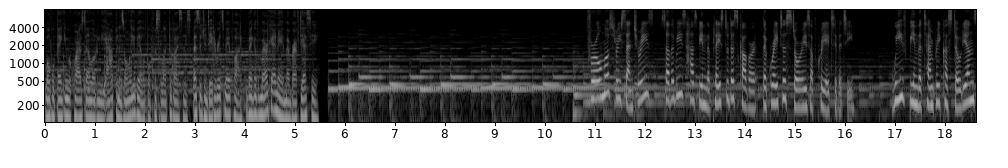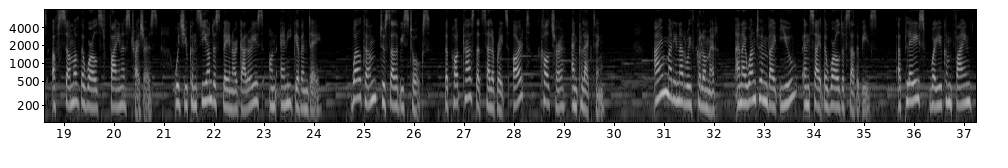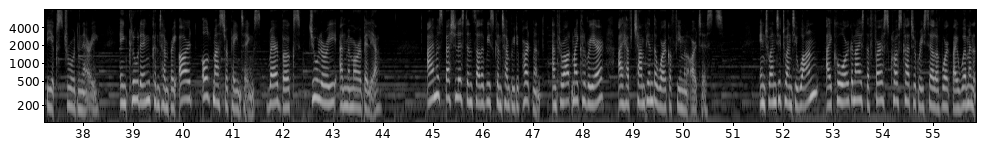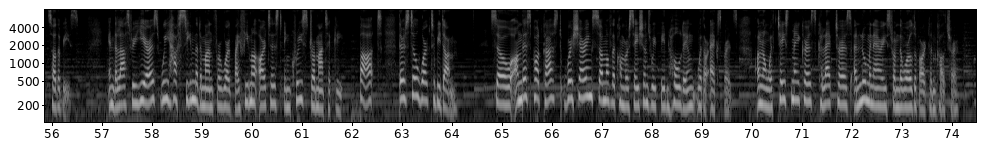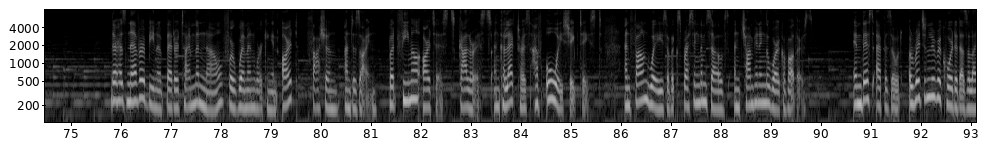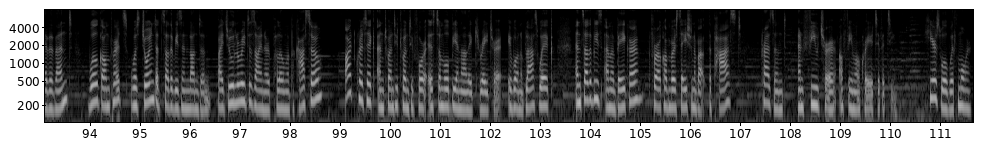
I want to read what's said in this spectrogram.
Mobile banking requires downloading the app and is only available for select devices. Message and data rates may apply. Bank of America and a member FDIC. For almost three centuries, Sotheby's has been the place to discover the greatest stories of creativity. We've been the temporary custodians of some of the world's finest treasures, which you can see on display in our galleries on any given day. Welcome to Sotheby's Talks, the podcast that celebrates art, culture, and collecting. I'm Marina Ruiz Colomer, and I want to invite you inside the world of Sotheby's, a place where you can find the extraordinary including contemporary art, old master paintings, rare books, jewellery, and memorabilia. I'm a specialist in Sotheby's contemporary department, and throughout my career, I have championed the work of female artists. In 2021, I co organized the first cross category sale of work by women at Sotheby's. In the last few years, we have seen the demand for work by female artists increase dramatically, but there's still work to be done. So, on this podcast, we're sharing some of the conversations we've been holding with our experts, along with tastemakers, collectors, and luminaries from the world of art and culture. There has never been a better time than now for women working in art, fashion, and design. But female artists, gallerists, and collectors have always shaped taste and found ways of expressing themselves and championing the work of others. In this episode, originally recorded as a live event, Will Gompertz was joined at Sotheby's in London by jewellery designer Paloma Picasso, art critic and 2024 Istanbul Biennale curator Iwona Blazwick, and Sotheby's Emma Baker for a conversation about the past, present, and future of female creativity. Here's Will with more.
